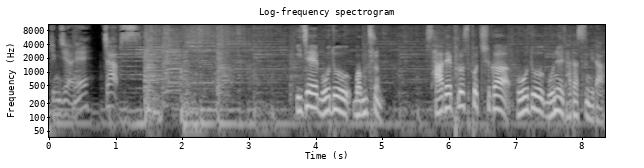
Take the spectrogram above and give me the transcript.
김지한의 잡스 이제 모두 멈춤 4대 프로스포츠가 모두 문을 닫았습니다.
